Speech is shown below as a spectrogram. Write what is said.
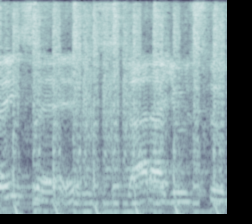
faces that I used to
